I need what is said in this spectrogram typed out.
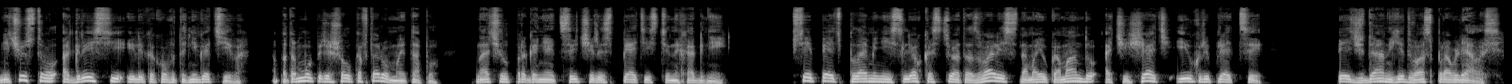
не чувствовал агрессии или какого-то негатива, а потому перешел ко второму этапу начал прогонять Ци через пять истинных огней. Все пять пламеней с легкостью отозвались на мою команду очищать и укреплять Ци. Печь Дан едва справлялась.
